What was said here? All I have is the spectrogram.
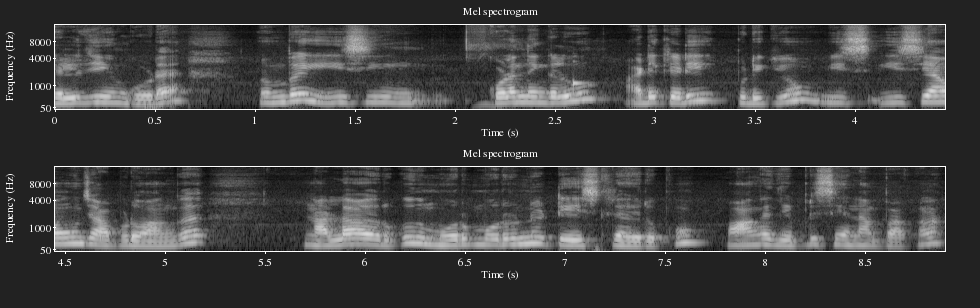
ஹெல்தியும் கூட ரொம்ப ஈஸி. குழந்தைங்களும் அடிக்கடி பிடிக்கும். ஈஸ் ஈஸியாகவும் சாப்பிடுவாங்க. நல்லா இருக்கும். இது மொறு மொறுன்னு டேஸ்ட்டில் இருக்கும். வாங்க இது எப்படி செய்யலாம் பார்க்கலாம்.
